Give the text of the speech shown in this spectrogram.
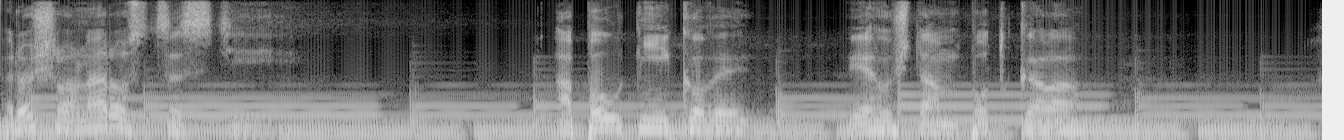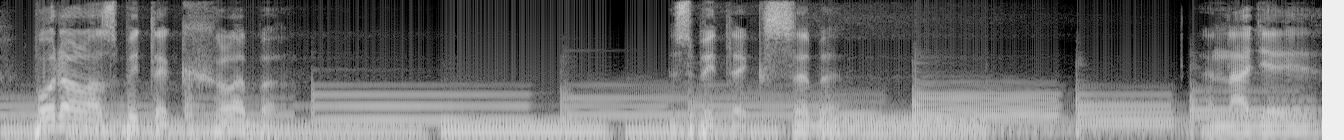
Došla na rozcestí a poutníkovi, jehož tam potkala, podala zbytek chleba, zbytek sebe, naděje.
